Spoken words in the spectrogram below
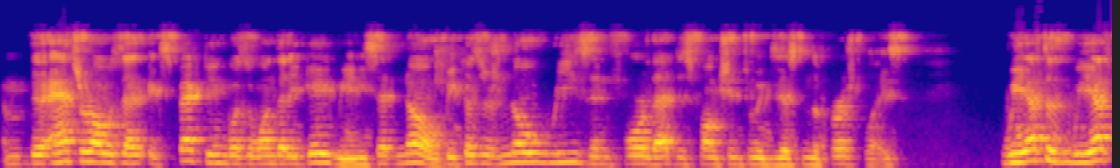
And the answer I was expecting was the one that he gave me, and he said no, because there's no reason for that dysfunction to exist in the first place. We have to we have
